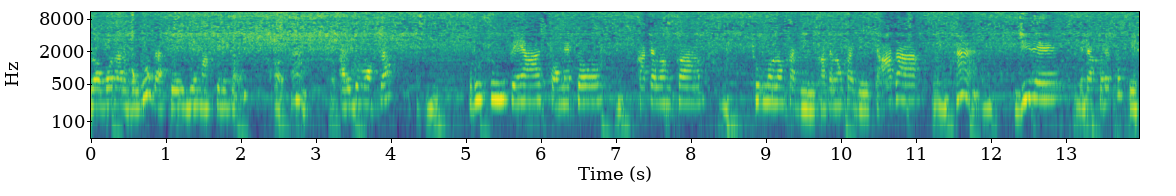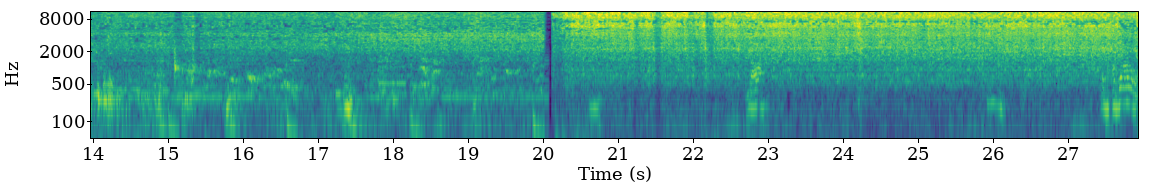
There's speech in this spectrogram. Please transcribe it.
লবণ আর হলুদ আর তেল দিয়ে মাখিয়ে রেখেছি। আচ্ছা হ্যাঁ আর এই যে মশলা রসুন পেঁয়াজ টমেটো কাঁচা লঙ্কা শুকনো লঙ্কা দিন কাঁচা লঙ্কা দিয়েছি। আদা হ্যাঁ জিরে এটা করে একটা পেস্ট করে দিই। ভাজা হোক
